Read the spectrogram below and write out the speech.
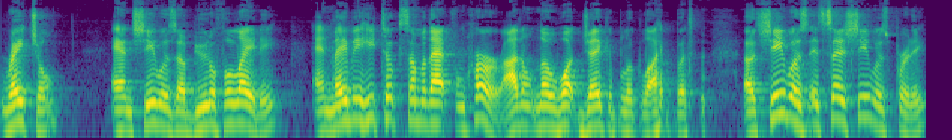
Rachel, and she was a beautiful lady, and maybe he took some of that from her. I don't know what Jacob looked like, but uh, she was, it says she was pretty.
